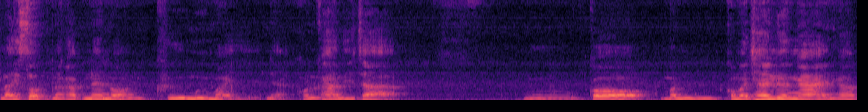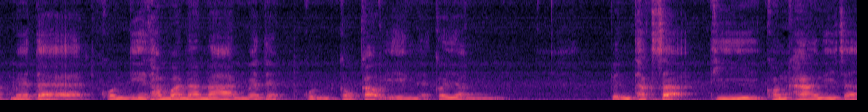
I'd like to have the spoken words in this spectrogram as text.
ไลฟ์สดนะครับ แน่นอนคือมือใหม่เนี่ยค่อนข้างที่จะ อืมก็มันก็ไม่ใช่เรื่องง่ายนะครับ แม้แต่คนที่ทำมานานๆแม้แต่คนเก่าๆเองเนี่ยก็ยังเป็นทักษะที่ค่อนข้างที่จะ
